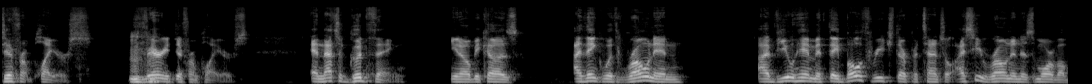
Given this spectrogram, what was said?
different players, mm-hmm. very different players. And that's a good thing, you know, because I think with Ronan, I view him if they both reach their potential. I see Ronan as more of a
